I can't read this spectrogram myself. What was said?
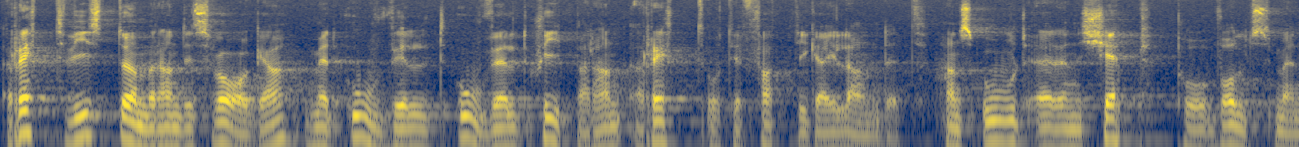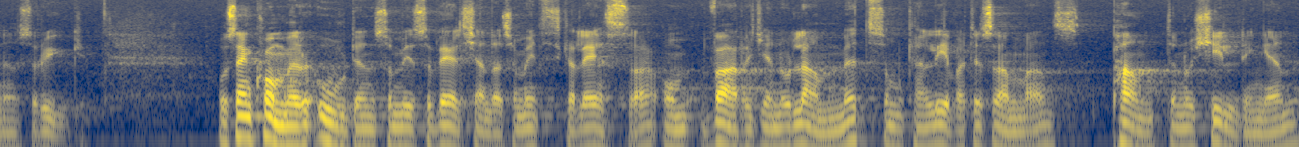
Rättvist dömer han de svaga, med oväld, oväld skipar han rätt åt de fattiga i landet. Hans ord är en käpp på våldsmännens rygg. Och sen kommer orden som är så välkända som jag inte ska läsa, om vargen och lammet som kan leva tillsammans, panten och killingen,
